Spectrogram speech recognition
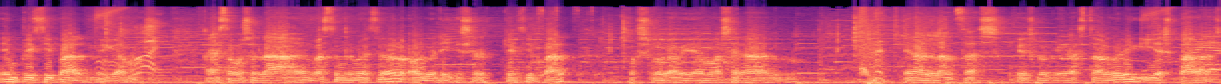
en principal, digamos. Ahora estamos en la en bastante del vencedor, Olberic que es el principal, pues lo que había más eran eran lanzas, que es lo que gasta Olberic, y espadas.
